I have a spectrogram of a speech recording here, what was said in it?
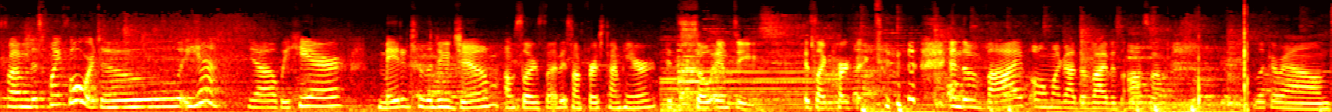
from this point forward. So yeah. Yeah, we here, made it to the new gym. I'm so excited, it's my first time here. It's so empty it's like perfect. and the vibe, oh my God, the vibe is awesome. Look around.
